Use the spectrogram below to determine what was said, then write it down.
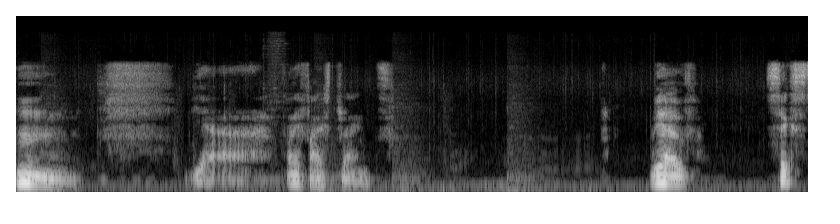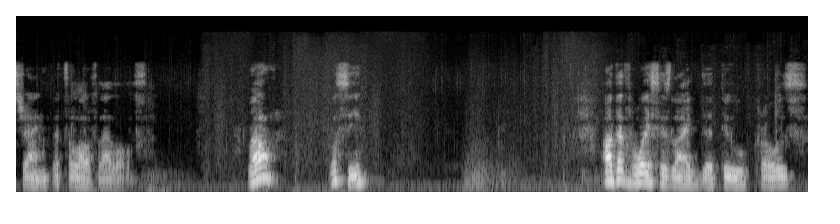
Hmm. Yeah. 25 strength. We have 6 strength. That's a lot of levels. Well, we'll see. Oh, that voice is like the two crows.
